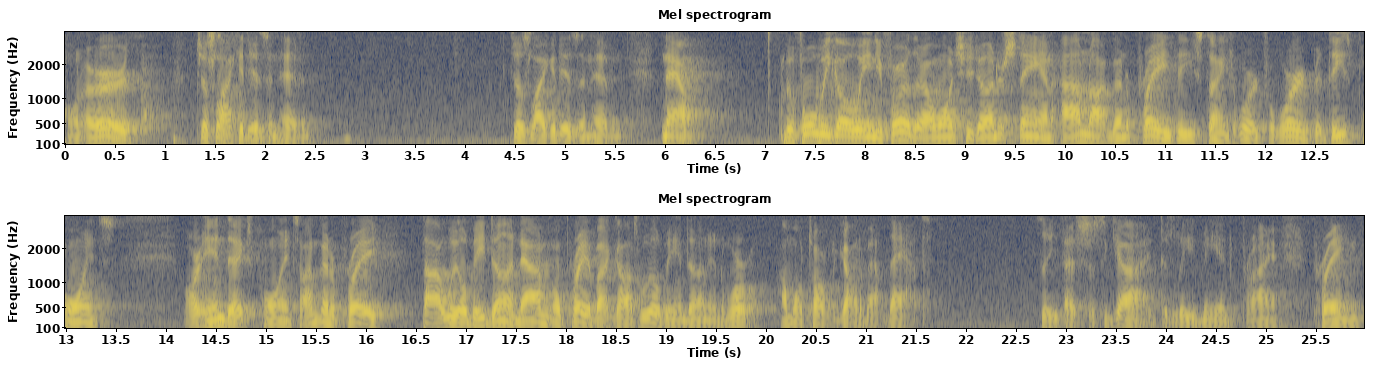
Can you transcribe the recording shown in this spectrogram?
on earth just like it is in heaven just like it is in heaven. Now, before we go any further, I want you to understand I'm not going to pray these things word for word, but these points are index points. I'm going to pray, Thy will be done. Now I'm going to pray about God's will being done in the world. I'm going to talk to God about that. See, that's just a guide to lead me into praying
